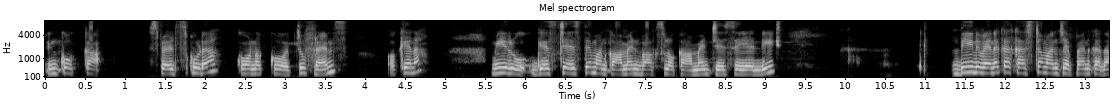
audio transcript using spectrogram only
ఇంకొక స్పెడ్స్ కూడా కొనుక్కోవచ్చు ఫ్రెండ్స్. ఓకేనా? మీరు గెస్ట్ చేస్తే మన కామెంట్ బాక్స్లో కామెంట్ చేసేయండి. దీని వెనక కష్టం అని చెప్పాను కదా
